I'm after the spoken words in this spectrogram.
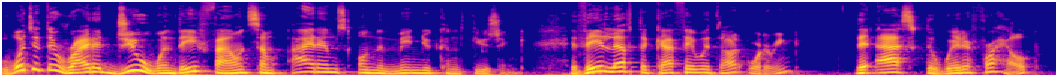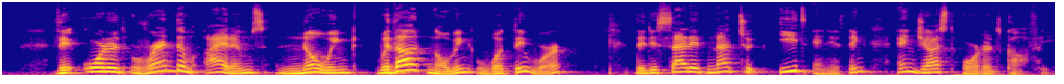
what did the writer do when they found some items on the menu confusing? They left the cafe without ordering. They asked the waiter for help. They ordered random items knowing without knowing what they were. They decided not to eat anything and just ordered coffee.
